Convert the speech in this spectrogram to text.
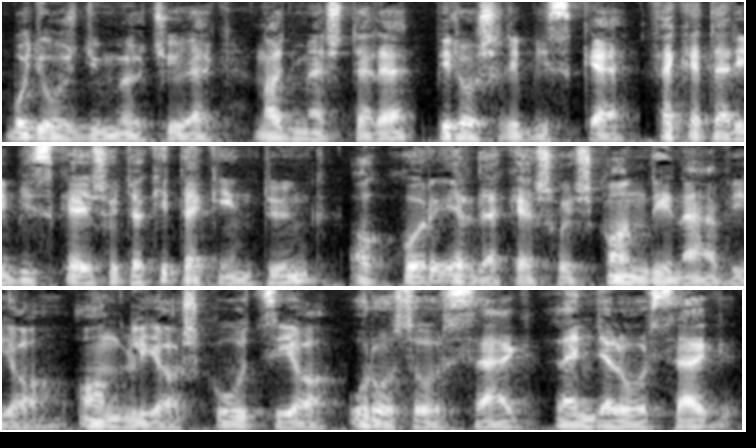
bogyós gyümölcsűek nagymestere, piros ribiszke, fekete ribiszke, és hogyha kitekintünk, akkor érdekes, hogy Skandinávia, Anglia, Skócia, Oroszország, Lengyelország,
